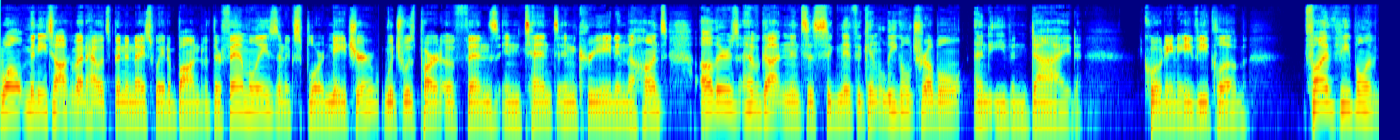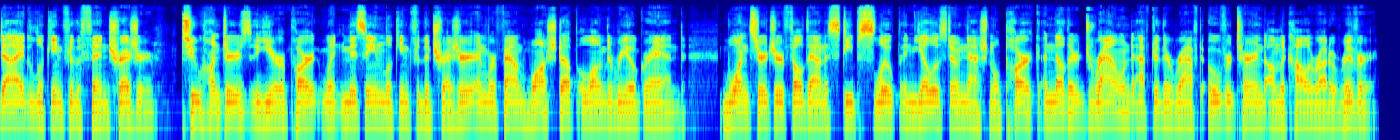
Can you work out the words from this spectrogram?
While many talk about how it's been a nice way to bond with their families and explore nature, which was part of Fenn's intent in creating the hunt, others have gotten into significant legal trouble and even died. Quoting AV Club, Five people have died looking for the Fenn treasure. Two hunters, a year apart, went missing looking for the treasure and were found washed up along the Rio Grande. One searcher fell down a steep slope in Yellowstone National Park, another drowned after their raft overturned on the Colorado River.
